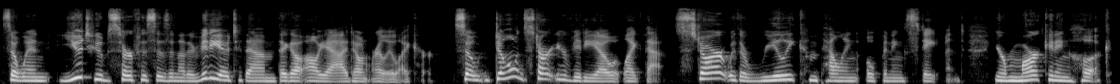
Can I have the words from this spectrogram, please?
So when YouTube surfaces another video to them, they go, Oh, yeah, I don't really like her. So don't start your video like that. Start with a really compelling opening statement, your marketing hook,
